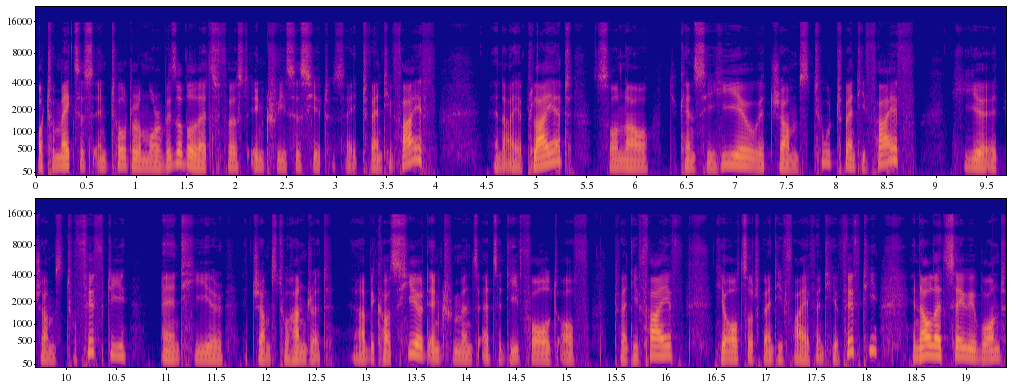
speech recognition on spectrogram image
or to make this in total more visible, let's first increase this here to say 25 and I apply it. So now you can see here it jumps to 25, here it jumps to 50 and here it jumps to 100 because here it increments at the default of 25, here also 25 and here 50. And now let's say we want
